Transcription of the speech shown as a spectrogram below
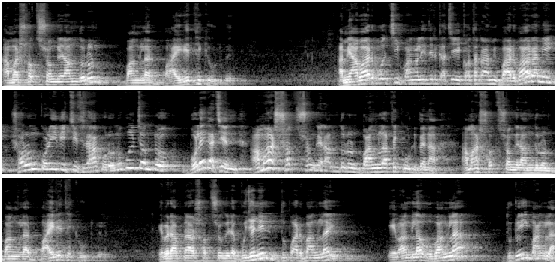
আমার সৎসঙ্গের আন্দোলন বাংলার বাইরে থেকে উঠবে। আমি আবার বলছি, বাঙালিদের কাছে এই কথাটা আমি বারবার আমি স্মরণ করিয়ে দিচ্ছি। ঠাকুর অনুকূলচন্দ্র বলে গেছেন, আমার সৎসঙ্গের আন্দোলন বাংলা থেকে উঠবে না। আমার সৎসঙ্গের আন্দোলন বাংলার বাইরে থেকে উঠবে। এবার আপনারা সৎসঙ্গীরা বুঝে নিন, দুপার বাংলায় এ বাংলা, ও বাংলা, দুটোই বাংলা।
